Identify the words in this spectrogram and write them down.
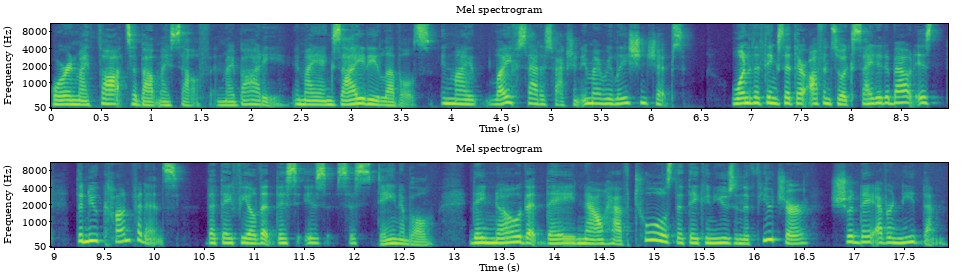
or in my thoughts about myself and my body, in my anxiety levels, in my life satisfaction, in my relationships. One of the things that they're often so excited about is the new confidence that they feel that this is sustainable. They know that they now have tools that they can use in the future should they ever need them.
